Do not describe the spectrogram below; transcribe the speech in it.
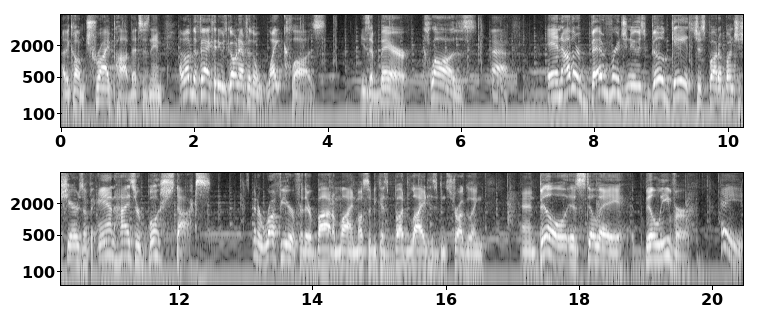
Uh, they call him Tripod, that's his name. I love the fact that he was going after the White Claws. He's a bear. Claws. Ah. In other beverage news, Bill Gates just bought a bunch of shares of Anheuser-Busch stocks. It's been a rough year for their bottom line, mostly because Bud Light has been struggling, and Bill is still a believer. Hey,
